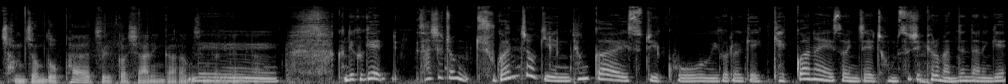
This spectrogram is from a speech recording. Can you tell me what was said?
점점 높아질 것이 아닌가라고 네. 생각이 됩니다. 근데 그게 사실 좀 주관적인 평가일 수도 있고 이거를 이렇게 객관화해서 이제 점수 지표로 만든다는 게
